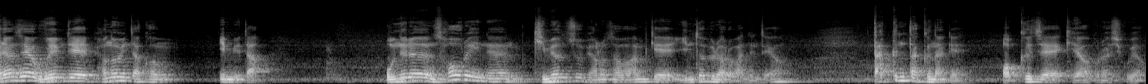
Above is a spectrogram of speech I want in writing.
안녕하세요. UMD의 변호인닷컴입니다. 오늘은 서울에 있는 김현수 변호사와 함께 인터뷰를 하러 왔는데요. 따끈따끈하게 엊그제 개업을 하시고요.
